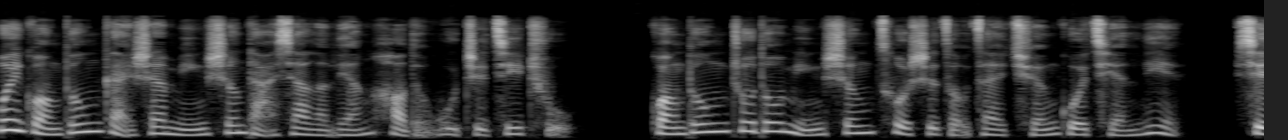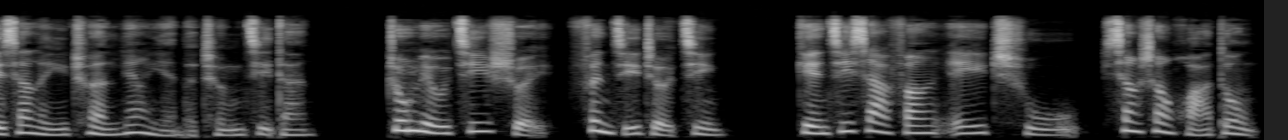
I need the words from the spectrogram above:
为广东改善民生打下了良好的物质基础。广东诸多民生措施走在全国前列，写下了一串亮眼的成绩单。中流击水，奋楫者进。点击下方 H 五向上滑动，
